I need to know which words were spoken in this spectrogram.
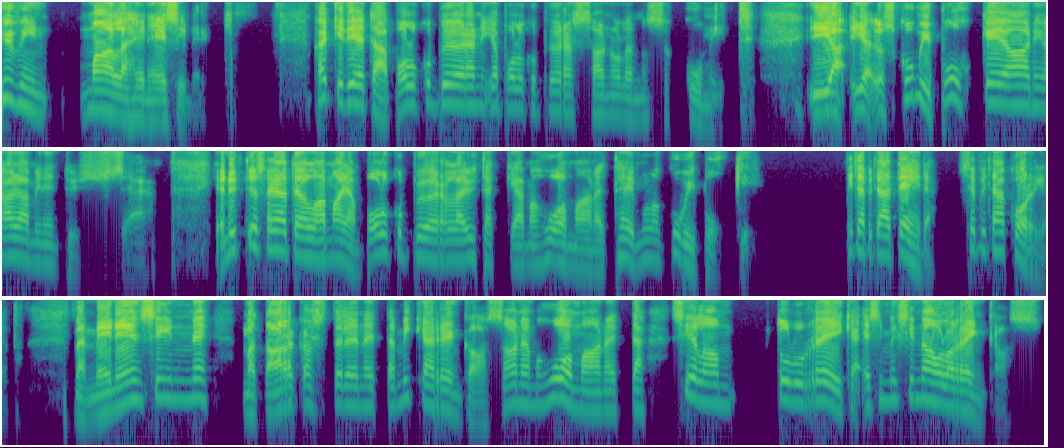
hyvin maanläheinen esimerkki. Kaikki tietää polkupyörän ja polkupyörässä on olemassa kumit. Ja, ja jos kumi puhkeaa, niin ajaminen tyssää. Ja nyt jos ajatellaan, mä ajan polkupyörällä, yhtäkkiä mä huomaan, että hei, mulla on kumipuhki. Mitä pitää tehdä? Se pitää korjata. Mä menen sinne, mä tarkastelen, että mikä renkaassa on, ja mä huomaan, että siellä on tullut reikä, esimerkiksi naula renkaassa.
